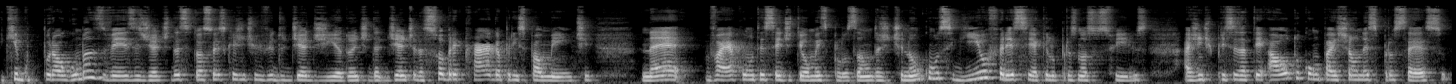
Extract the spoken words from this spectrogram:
E que por algumas vezes, diante das situações que a gente vive do dia a dia, diante da, diante da sobrecarga principalmente, né, vai acontecer de ter uma explosão, da gente não conseguir oferecer aquilo para os nossos filhos. A gente precisa ter autocompaixão nesse processo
